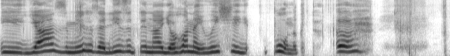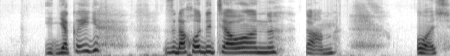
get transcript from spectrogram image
і я зміг залізти на його найвищий пункт, е, який знаходиться он там. Ось.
